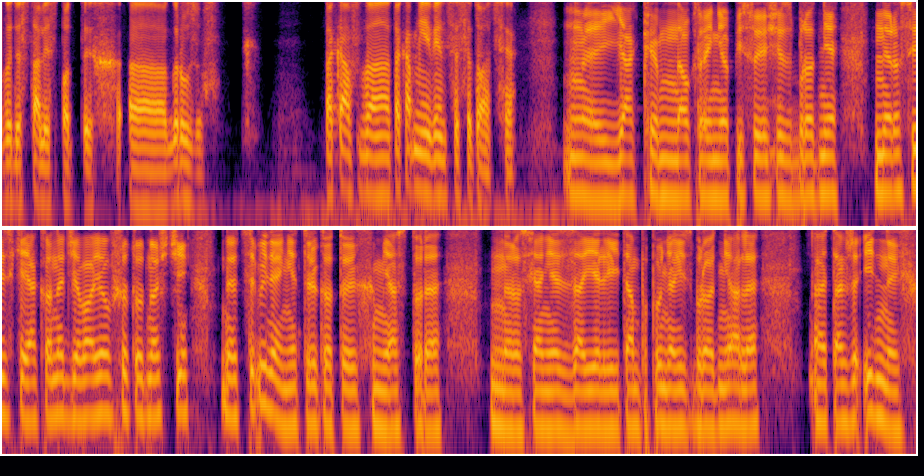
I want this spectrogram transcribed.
wydostali spod tych gruzów. Taka, taka mniej więcej sytuacja. Jak na Ukrainie opisuje się zbrodnie rosyjskie, jak one działają wśród ludności cywilnej, nie tylko tych miast, które Rosjanie zajęli i tam popełniali zbrodnie, ale, ale także innych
